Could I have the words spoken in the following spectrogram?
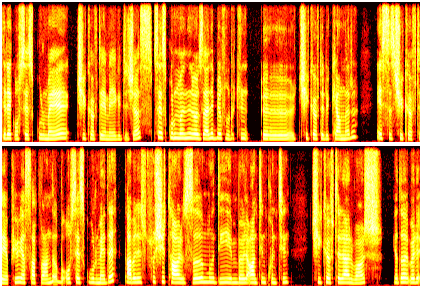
direkt o ses gurmeye çiğ köfte yemeye gideceğiz. Ses gurmenin özelliği biliyorsunuz bütün e, çiğ köfte dükkanları etsiz çiğ köfte yapıyor. Yasaklandı. Bu o ses gurmede daha böyle sushi tarzı mı diyeyim böyle antin kuntin çiğ köfteler var. Ya da böyle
